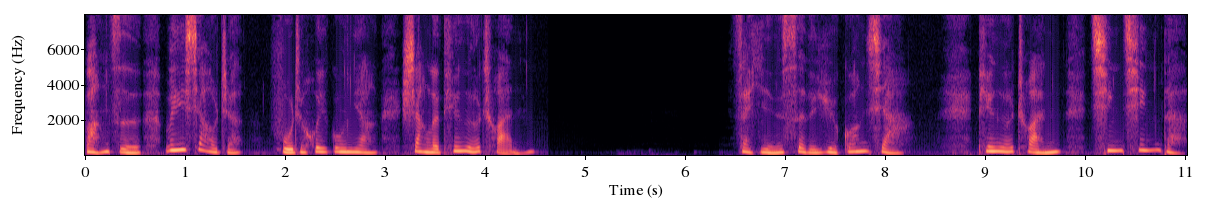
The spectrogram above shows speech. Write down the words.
王子微笑着扶着灰姑娘上了天鹅船。在银色的月光下，天鹅船轻轻地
